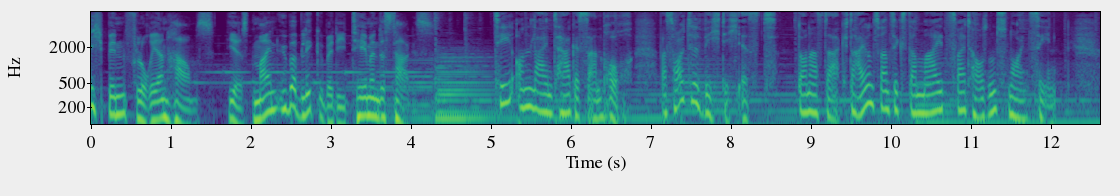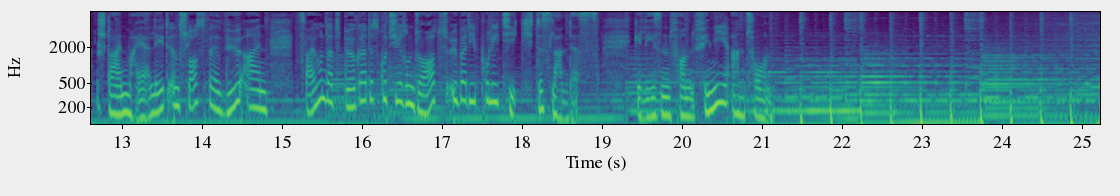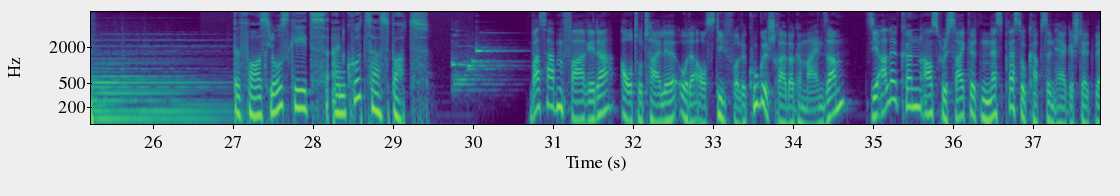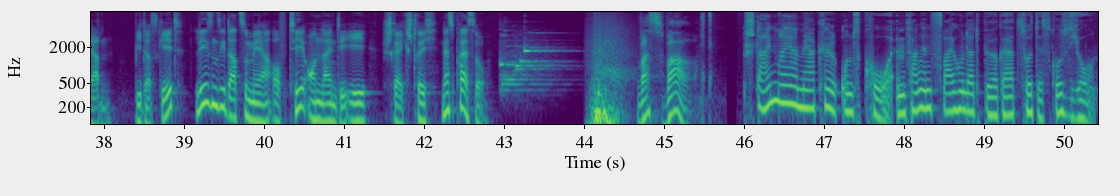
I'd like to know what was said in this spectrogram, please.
Ich bin Florian Harms. Hier ist mein Überblick über die Themen des Tages. T-Online Tagesanbruch. Was heute wichtig ist. Donnerstag, 23. Mai 2019. Steinmeier lädt ins Schloss Bellevue ein. 200 Bürger diskutieren dort über die Politik des Landes. Gelesen von Fini Anton. Bevor es losgeht, ein kurzer Spot. Was haben Fahrräder, Autoteile oder auch stilvolle Kugelschreiber gemeinsam? Sie alle können aus recycelten Nespresso-Kapseln hergestellt werden. Wie das geht, lesen Sie dazu mehr auf t-online.de-nespresso. Was war? Steinmeier, Merkel und Co. empfangen 200 Bürger zur Diskussion.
